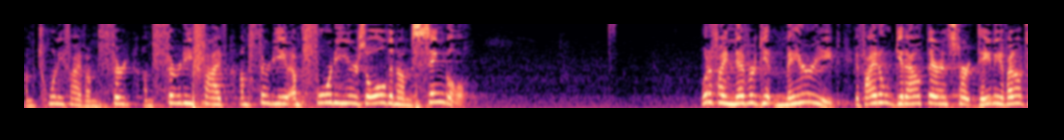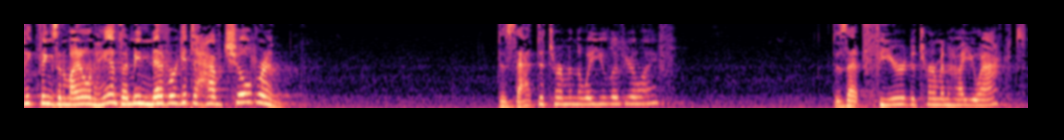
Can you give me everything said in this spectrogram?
I'm 25, I'm 30, I'm 35, I'm 38, I'm 40 years old and I'm single. What if I never get married? If I don't get out there and start dating, if I don't take things into my own hands, I may never get to have children. Does that determine the way you live your life? Does that fear determine how you act?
